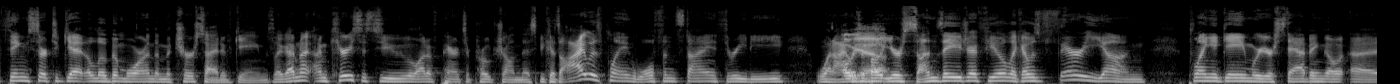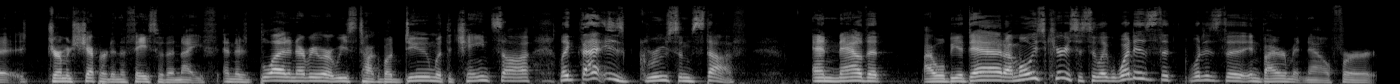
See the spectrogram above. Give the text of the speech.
things start to get a little bit more on the mature side of games? Like, I'm not. I'm curious as to a lot of parents' approach on this because I was playing Wolfenstein 3D when I Oh, was yeah. about your son's age. I feel like I was very young playing a game where you're stabbing a, a German Shepherd in the face with a knife, and there's blood and everywhere. We used to talk about Doom with the chainsaw. Like that is gruesome stuff. And now that I will be a dad, I'm always curious as to like what is the what is the environment now for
